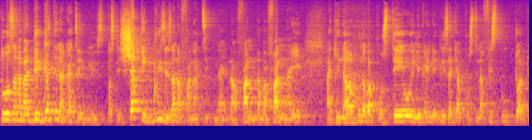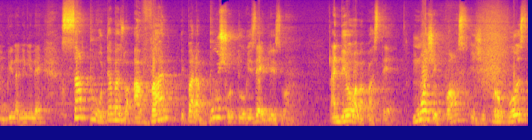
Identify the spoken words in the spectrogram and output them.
toza na badega te na kati église parce que chaque église eza na fanatique na, na, fan, na bafane na ye. Akendaka kuna baposte oyo elekaki na église aki aposte na facebook to apiblie na ndenge na sans pour autant bazwa aval epa la bouche autorisée église wana. En dehors ya bapaster moi je pense et je propose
